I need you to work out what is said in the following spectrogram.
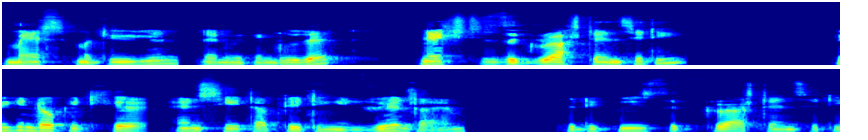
mesh material then we can do that. Next is the grass density. We can dock it here and see it updating in real time. We decrease the grass density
